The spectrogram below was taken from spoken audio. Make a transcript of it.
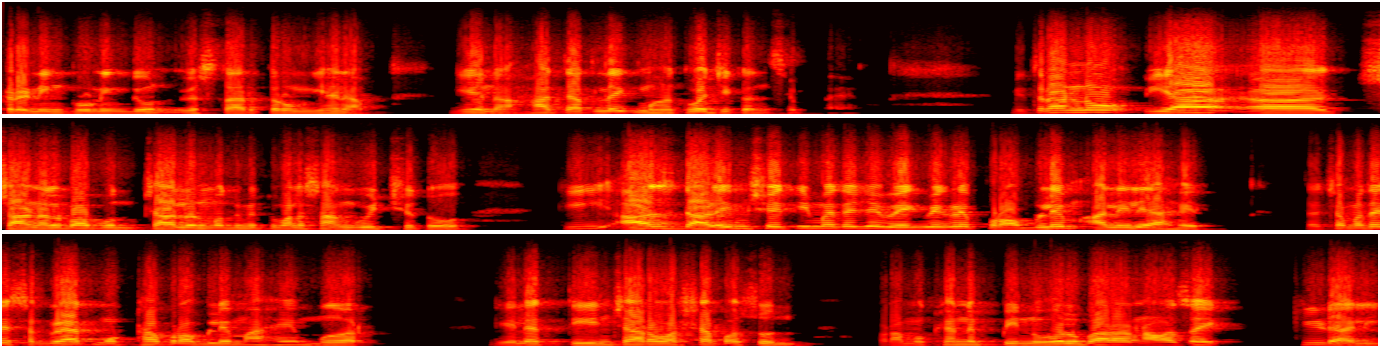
ट्रेनिंग प्रुनिंग देऊन विस्तार करून घेणं. घेणं हा त्यातला एक महत्वाची कन्सेप्ट आहे. मित्रांनो या चॅनल बाबून चॅनल मधून मी तुम्हाला सांगू इच्छितो की आज डाळिंब शेतीमध्ये जे वेगवेगळे प्रॉब्लेम आलेले आहेत त्याच्यामध्ये सगळ्यात मोठा प्रॉब्लेम आहे मर. गेल्या तीन चार वर्षापासून प्रामुख्याने पिनहोल बारा नावाचा एक कीड आली.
